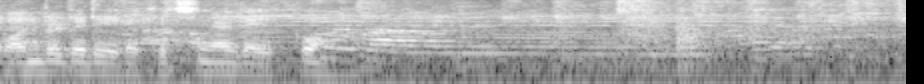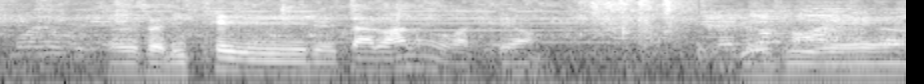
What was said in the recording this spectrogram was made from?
원두들이 이렇게 진열돼 있고 여기서 리테일을 따로 하는 것 같아요. 여기에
